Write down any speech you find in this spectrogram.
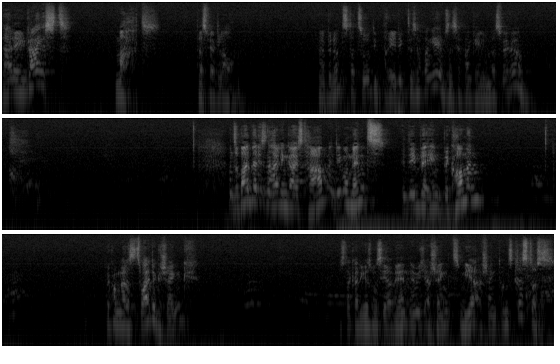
Der Heilige Geist macht, dass wir glauben. Er benutzt dazu die Predigt des Evangeliums, das Evangelium, das wir hören. Und sobald wir diesen Heiligen Geist haben, in dem Moment, in dem wir ihn bekommen, bekommen wir das zweite Geschenk, was der Katechismus hier erwähnt, nämlich er schenkt mir, er schenkt uns Christus.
